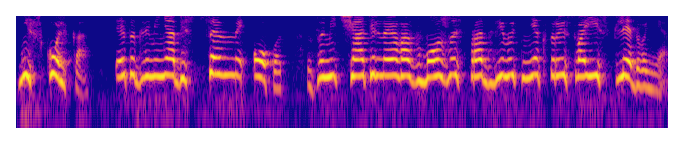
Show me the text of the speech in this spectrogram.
Нисколько. Это для меня бесценный опыт, замечательная возможность продвинуть некоторые свои исследования.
